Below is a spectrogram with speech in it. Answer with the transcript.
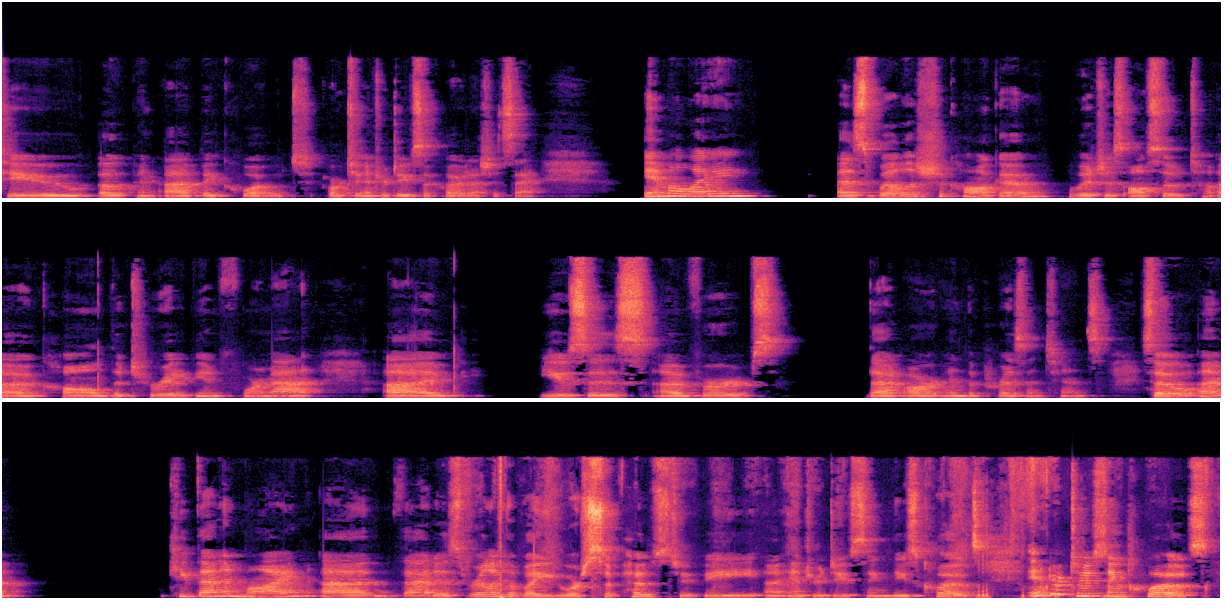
to open up a quote, or to introduce a quote, I should say. MLA as well as Chicago, which is also uh, called the Turabian format, uh, uses uh, verbs that are in the present tense. So um, keep that in mind. Uh, that is really the way you are supposed to be uh, introducing these quotes. Introducing quotes,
